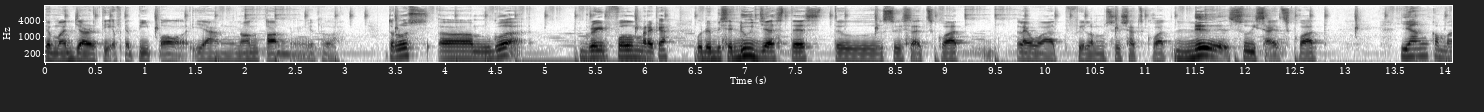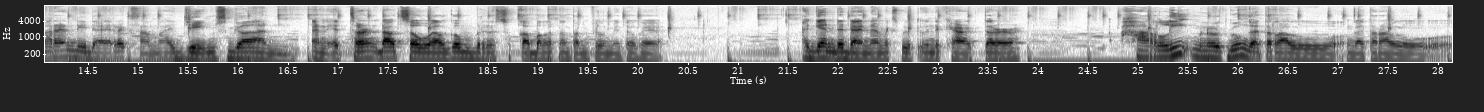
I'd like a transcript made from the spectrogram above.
the majority of the people yang nonton gitu loh. Terus um, gue grateful mereka udah bisa do justice to Suicide Squad lewat film Suicide Squad, The Suicide Squad yang kemarin di direct sama James Gunn and it turned out so well gue bersuka banget nonton film itu kayak again the dynamics between the character Harley menurut gue nggak terlalu nggak terlalu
